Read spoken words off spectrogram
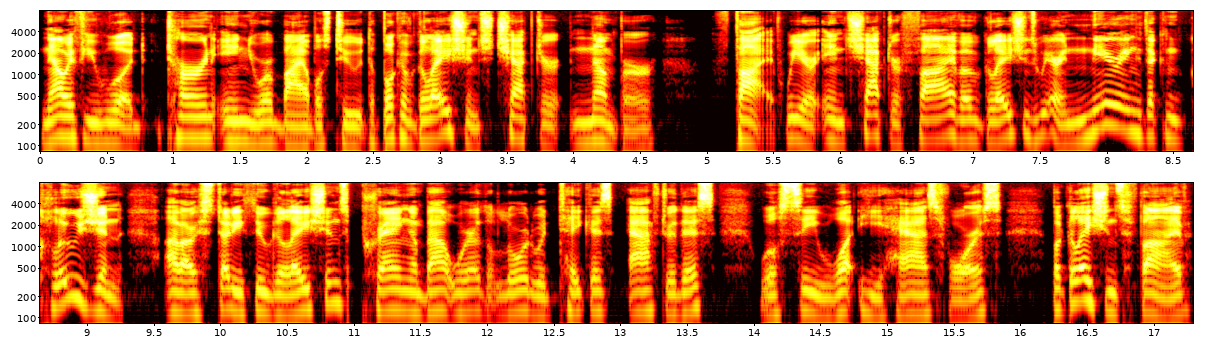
Now, if you would, turn in your Bibles to the book of Galatians, chapter number 5. We are in chapter 5 of Galatians. We are nearing the conclusion of our study through Galatians, praying about where the Lord would take us after this. We'll see what He has for us. But Galatians 5,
